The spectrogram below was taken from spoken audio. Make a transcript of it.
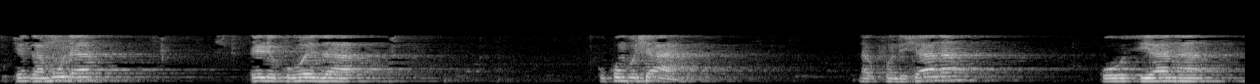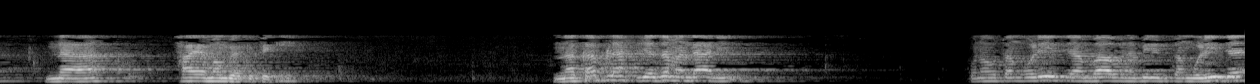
kutenga muda ili kuweza kukumbushana na kufundishana kuhusiana na haya mambo ya kipekee. Na kabla tujazama ndani kuna utangulizi ambao inabidi tutangulize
